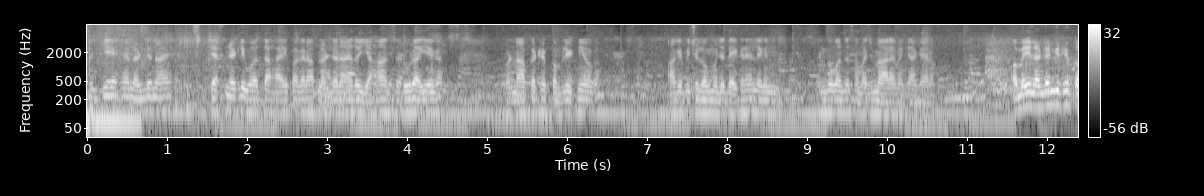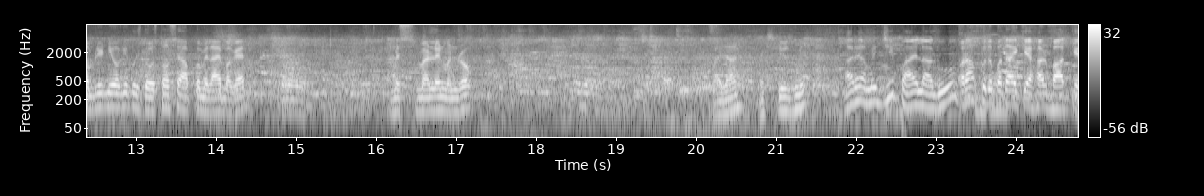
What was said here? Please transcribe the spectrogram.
तो ये है लंदन आए। It's definitely worth the hype अगर आप लंदन आए तो यहाँ ज़रूर आइएगा, वरना आपका ट्रिप कंप्लीट नहीं होगा। आगे पीछे लोग मुझे देख रहे हैं, लेकिन इनको कौन सा समझ में आ रहा है मैं क्या कह रहा हूँ। और मेरी लंदन की ट्रिप कंप्लीट नहीं होगी कुछ दोस्तों से आपको मिलाए बगैर तो मिस मर्लिन मनरो भाईजान एक्सक्यूज़ मी अरे अमित जी पाए लागू। और आपको तो पता है कि हर बात के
